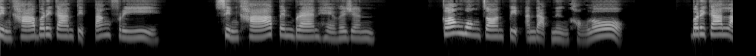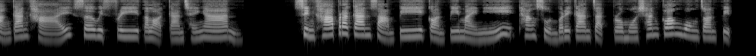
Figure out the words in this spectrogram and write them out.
สินค้าบริการติดตั้งฟรี สินค้าเป็นแบรนด์ h e v i s i o n กล้องวงจรปิดอันดับหนึ่งของโลก บริการหลังการขายเซอร์วิสฟรีตลอดการใช้งาน สินค้าประกัน 3 ปีก่อนปีใหม่นี้ ทางศูนย์บริการจัดโปรโมชั่นกล้องวงจรปิด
